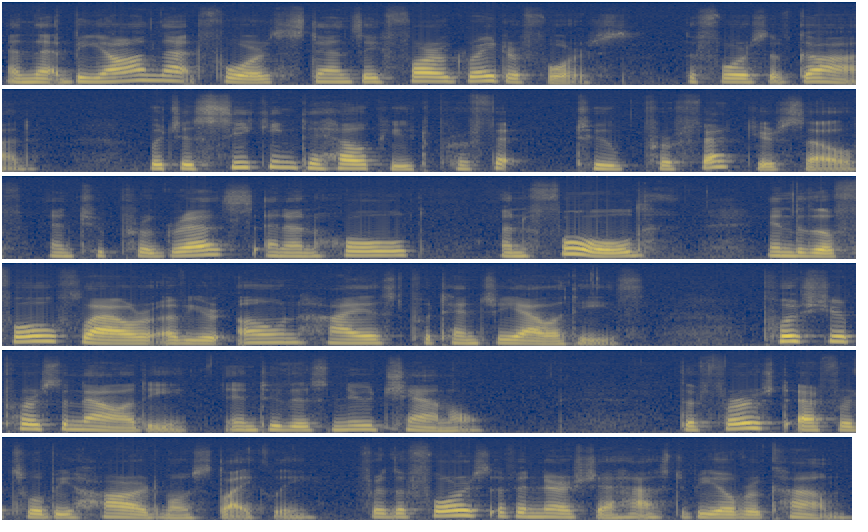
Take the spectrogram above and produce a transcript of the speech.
and that beyond that force stands a far greater force, the force of God, which is seeking to help you to perfect, to perfect yourself and to progress and unfold, unfold into the full flower of your own highest potentialities. Push your personality into this new channel. The first efforts will be hard, most likely, for the force of inertia has to be overcome.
